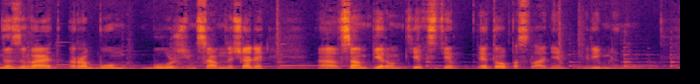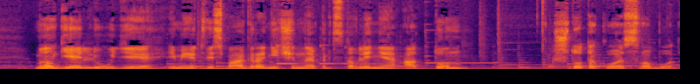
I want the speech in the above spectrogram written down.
называет рабом Божьим в самом начале, э, в самом первом тексте этого послания римлянам. Многие люди имеют весьма ограниченное представление о том, что такое свобода.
